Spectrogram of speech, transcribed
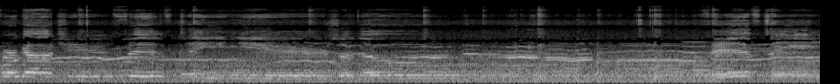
forgot you 15 years ago. 15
